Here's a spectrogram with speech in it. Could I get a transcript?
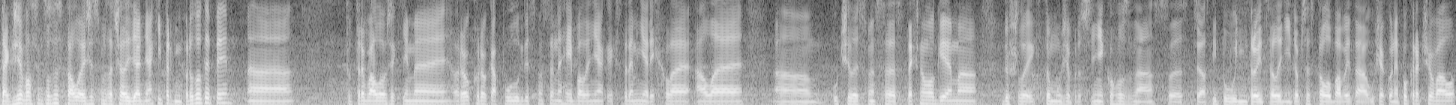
Takže vlastně co se stalo je, že jsme začali dělat nějaký první prototypy. A to trvalo, řekněme, rok, rok a půl, kdy jsme se nehejbali nějak extrémně rychle, ale uh, učili jsme se s technologiemi, došlo i k tomu, že prostě někoho z nás, třeba z té původní trojice lidí, to přestalo bavit a už jako nepokračoval,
